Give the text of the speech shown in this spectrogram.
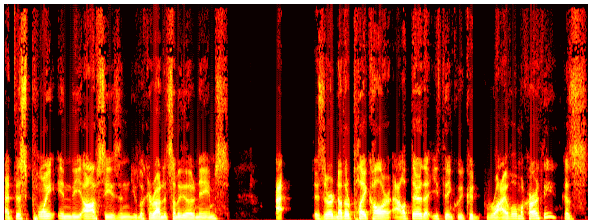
At this point in the offseason, you look around at some of the other names. Is there another play caller out there that you think we could rival McCarthy? Because,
